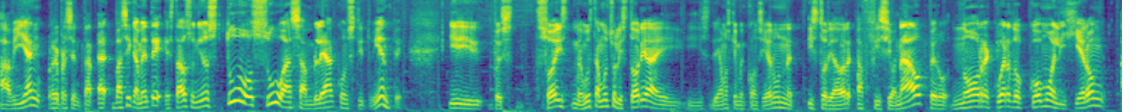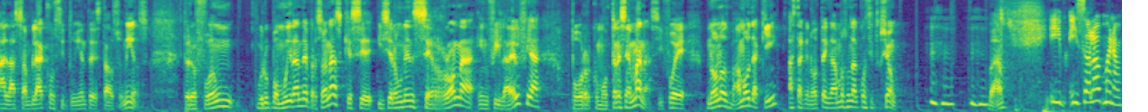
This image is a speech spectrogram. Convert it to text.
Habían representado, eh, básicamente Estados Unidos tuvo su asamblea constituyente. Y pues soy, me gusta mucho la historia y, digamos que me considero un historiador aficionado, pero no recuerdo cómo eligieron a la Asamblea Constituyente de Estados Unidos. Pero fue un grupo muy grande de personas que se hicieron una encerrona en Filadelfia por como tres semanas y fue, no nos vamos de aquí hasta que no tengamos una constitución. Y, solo, bueno,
